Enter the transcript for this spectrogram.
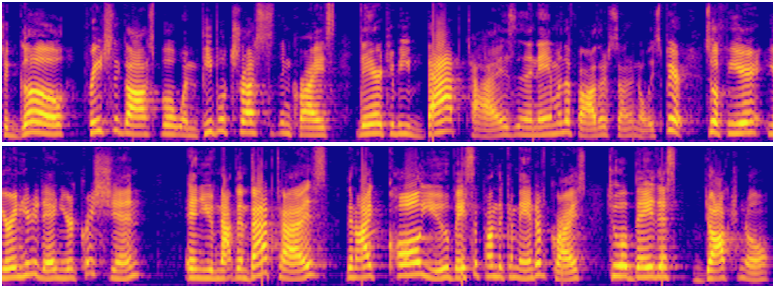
to go preach the gospel. When people trust in Christ, they're to be baptized in the name of the Father, Son, and Holy Spirit. So if you're, you're in here today and you're a Christian and you've not been baptized, then I call you, based upon the command of Christ, to obey this doctrinal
